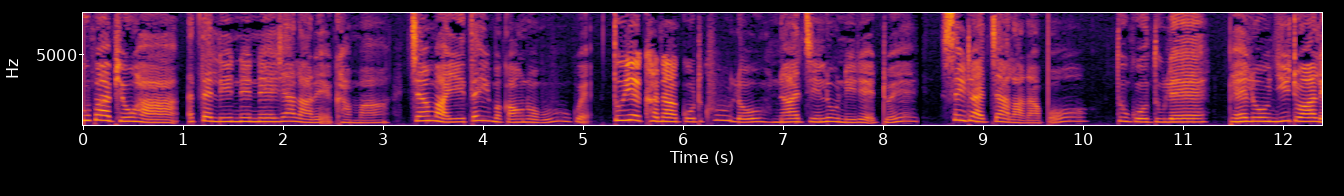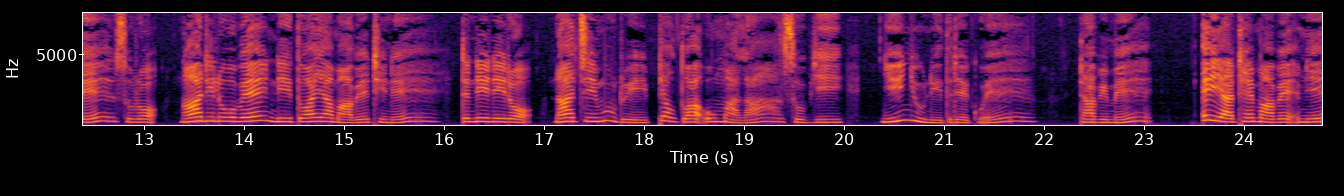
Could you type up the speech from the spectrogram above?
ဥပဖြိုးဟာအသက်လေးနည်းနည်းရလာတဲ့အခါမှာကျမ်းမာရေးသိမကောင်းတော့ဘူးကွသူ့ရဲ့ခန္ဓာကိုယ်တစ်ခုလုံးနာကျင်လို့နေတဲ့အတွက်စိတ်ဓာတ်ကျလာတာပေါ့သူ့ကိုယ်သူလဲ ဘယ်လိုညှိတွားလဲဆိုတော့ငါဒီလိုပဲနေသွားရမှာပဲထင်တယ်တနေ့နေ့တော့နာကျင်မှုတွေပျောက်သွားအောင်မလားဆိုပြီးညည်းညူနေတဲ့ကွယ်ဒါပေမဲ့အဲ့ရထဲမှာပဲအမြဲ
